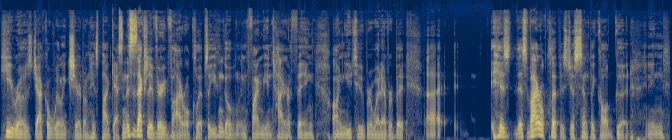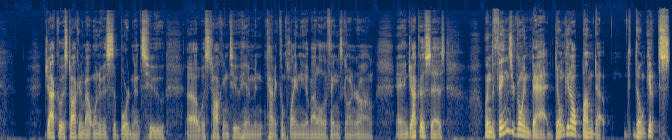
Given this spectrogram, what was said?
heroes, Jocko Willink, shared on his podcast. And this is actually a very viral clip, so you can go and find the entire thing on YouTube or whatever. But uh, his this viral clip is just simply called "Good." And Jocko was talking about one of his subordinates who uh, was talking to him and kind of complaining about all the things going wrong. And Jocko says, when the things are going bad, don't get all bummed up. Don't get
